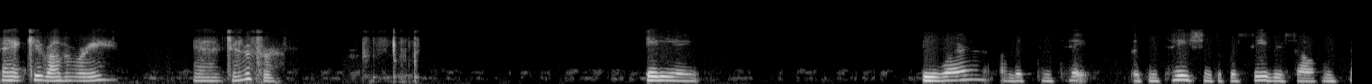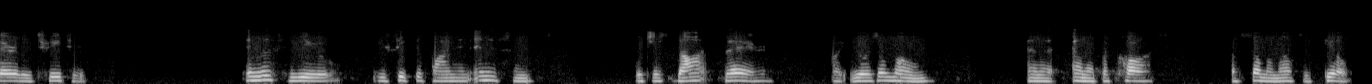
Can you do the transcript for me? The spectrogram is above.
Thank you, Robin Marie and Jennifer. 88. Beware of the, tempta- the temptation to perceive yourself unfairly treated. In this view, you seek to find an innocence which is not there but yours alone and at, and at the cost of someone else's guilt.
